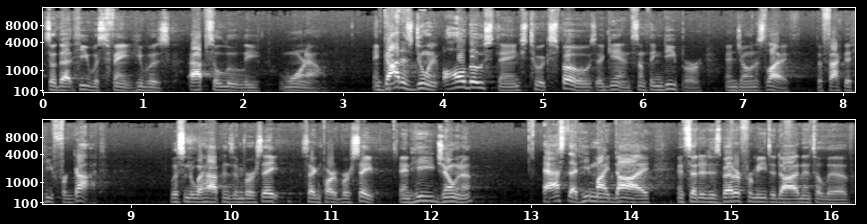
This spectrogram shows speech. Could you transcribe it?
so that he was faint. He was absolutely worn out. And God is doing all those things to expose, again, something deeper in Jonah's life the fact that he forgot. Listen to what happens in verse 8, second part of verse 8. And he, Jonah, asked that he might die and said, It is better for me to die than to live.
